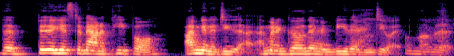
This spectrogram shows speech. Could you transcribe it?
the biggest amount of people, I'm going to do that. I'm going to go there and be there and do it. I love it.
